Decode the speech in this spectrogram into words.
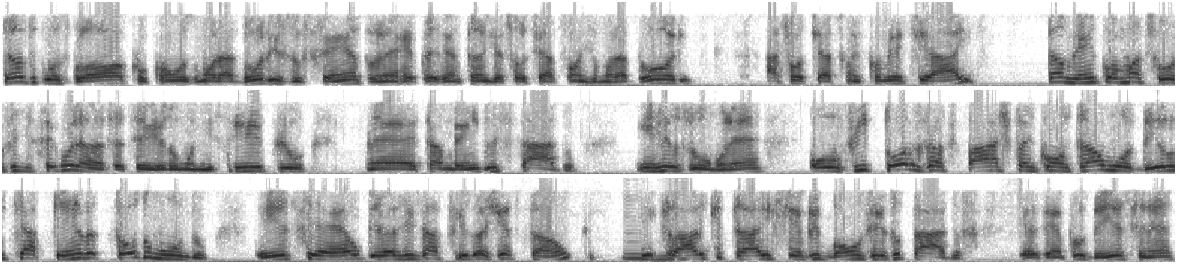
tanto com os blocos, com os moradores do centro, né, de associações de moradores, associações comerciais, também como as forças de segurança, seja do município, né, também do Estado. Em resumo, né, ouvir todas as partes para encontrar um modelo que atenda todo mundo. Esse é o grande desafio da gestão uhum. e claro que traz sempre bons resultados. Exemplo desse, né,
